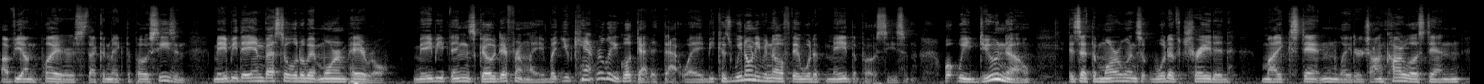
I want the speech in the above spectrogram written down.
of young players that could make the postseason. Maybe they invest a little bit more in payroll maybe things go differently. But you can't really look at it that way because we don't even know if they would have made the postseason. What we do know is that the Marlins would have traded Mike Stanton, later Giancarlo Stanton,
